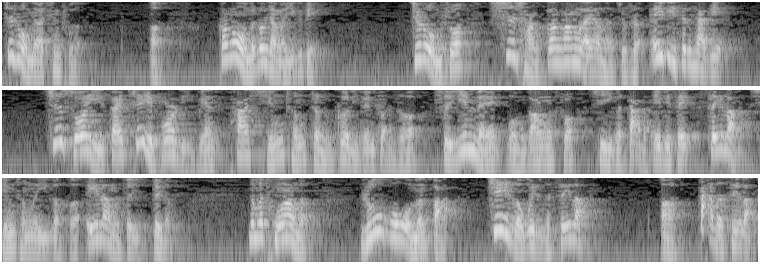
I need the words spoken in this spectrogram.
这是我们要清楚的。啊，刚刚我们漏讲了一个点，就是我们说市场刚刚来讲的，就是 A、B、C 的下跌，之所以在这一波里边它形成整个里边转折，是因为我们刚刚说是一个大的 A、B、C C 浪形成了一个和 A 浪的对对等。那么同样的，如果我们把这个位置的 C 浪啊大的 C 浪，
